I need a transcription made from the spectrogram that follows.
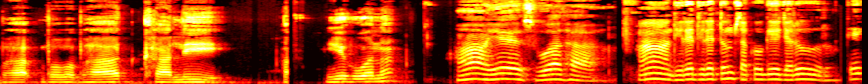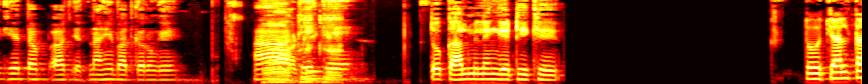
भा, भात खा ली। ये हुआ ना? हाँ यस हुआ था। हाँ धीरे धीरे तुम सकोगे ज़रूर। ठीक है तब आज इतना ही बात करोगे। हाँ हाँ, ठीक है। है। तो कल मिलेंगे ठीक है। तो चलता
